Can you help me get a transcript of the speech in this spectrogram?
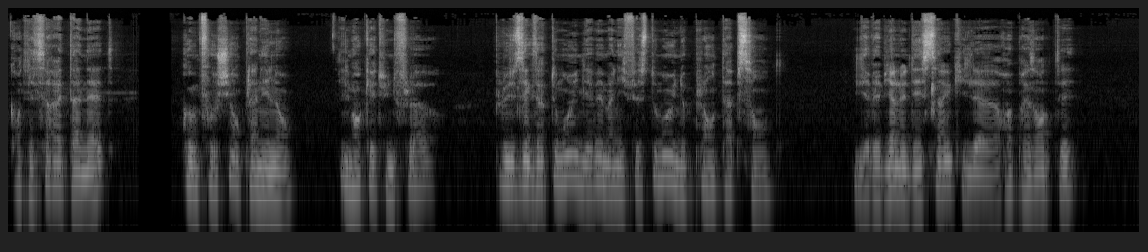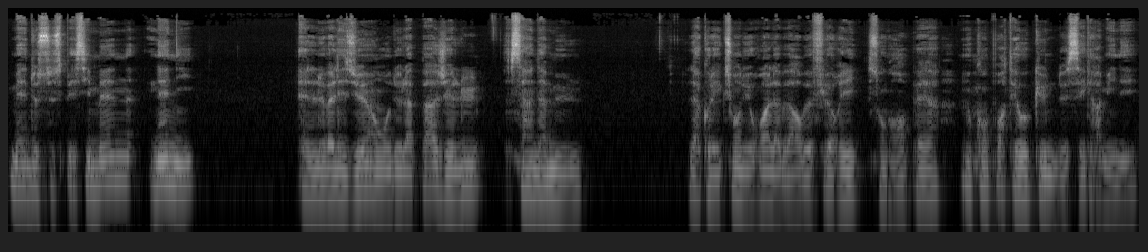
quand il s'arrêta net, comme fauché en plein élan. Il manquait une fleur. Plus exactement, il y avait manifestement une plante absente. Il y avait bien le dessin qui la représentait, mais de ce spécimen, nenni. Elle leva les yeux en haut de la page et lut Saint-Damule. La collection du roi La Barbe Fleurie, son grand-père, ne comportait aucune de ces graminées.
